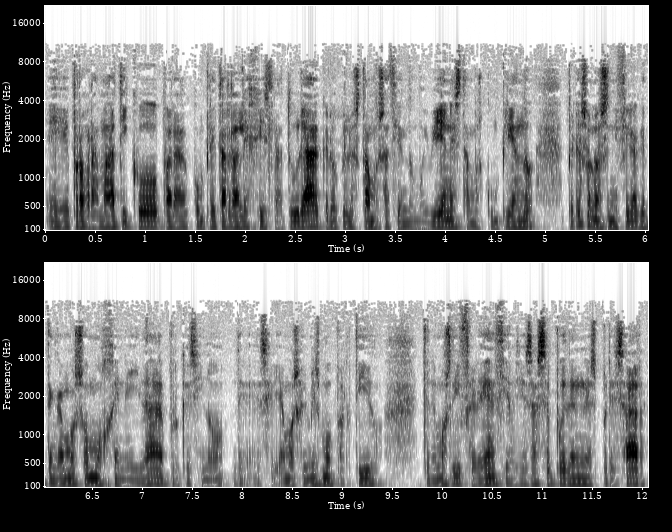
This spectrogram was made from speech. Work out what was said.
eh, programático para completar la legislatura, creo que lo estamos haciendo muy bien, estamos cumpliendo, pero eso no significa que tengamos homogeneidad, porque si no, seríamos el mismo partido. Tenemos diferencias y esas se pueden expresar,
